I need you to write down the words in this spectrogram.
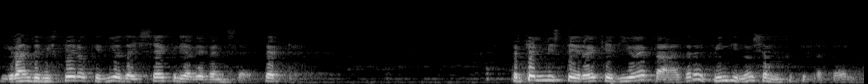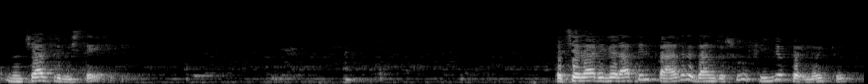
Il grande mistero che Dio dai secoli aveva in sé. Perché? Perché il mistero è che Dio è padre e quindi noi siamo tutti fratelli, non c'è altri misteri. E ce l'ha rivelato il padre dando suo figlio per noi tutti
